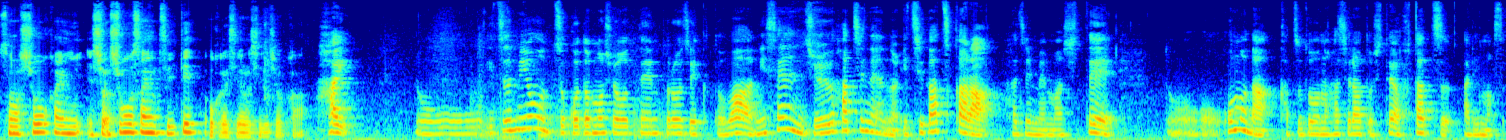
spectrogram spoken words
その紹介に詳細についてお伺いしてよろしいでしょうか？はい泉大津子ども商店プロジェクトは2018年の1月から始めまして主な活動の柱としては2つあります。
